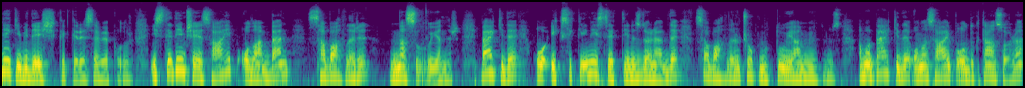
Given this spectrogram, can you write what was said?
ne gibi değişikliklere sebep olur? İstediğim şeye sahip olan ben sabahları nasıl uyanır? Belki de o eksikliğini hissettiğiniz dönemde sabahları çok mutlu uyanmıyordunuz. Ama belki de ona sahip olduktan sonra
